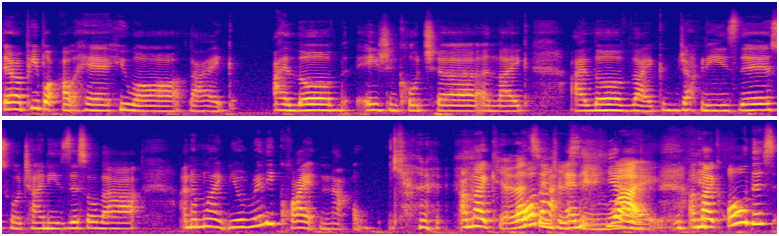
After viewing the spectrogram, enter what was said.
there are people out here who are like i love asian culture and like i love like japanese this or chinese this or that and i'm like you're really quiet now i'm like yeah all that's that en- interesting yeah. why i'm like all this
